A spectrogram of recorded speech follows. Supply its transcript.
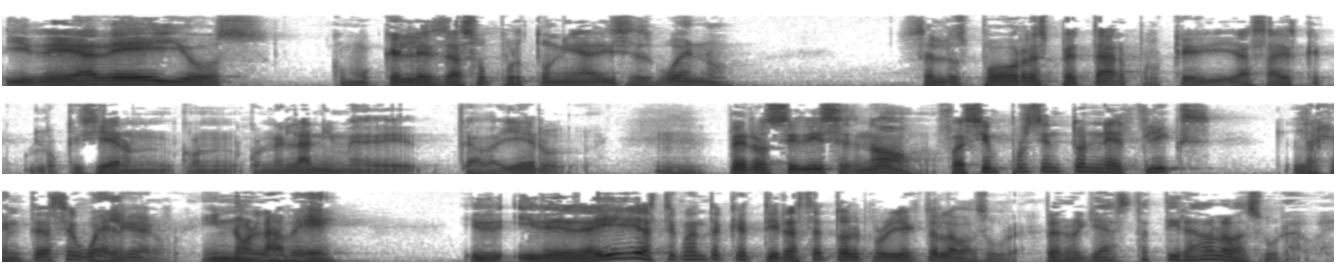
idea de ellos, como que les das oportunidad y dices, bueno, se los puedo respetar, porque ya sabes que lo que hicieron con, con el anime de Caballeros. Pero si dices, no, fue 100% Netflix, la gente hace huelga güey, y no la ve. Y, y desde ahí ya te cuenta que tiraste todo el proyecto a la basura. Pero ya está tirado a la basura, güey.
